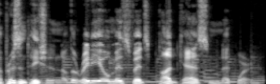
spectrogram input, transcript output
a presentation of the Radio Misfits Podcast Network.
